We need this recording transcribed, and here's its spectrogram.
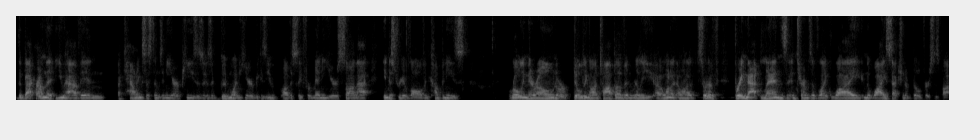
the background that you have in accounting systems and ERPs is, is a good one here because you obviously for many years saw that industry evolve and companies rolling their own or building on top of and really i want to i want to sort of bring that lens in terms of like why in the why section of build versus buy.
